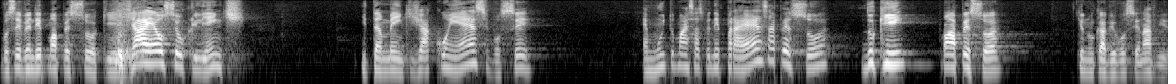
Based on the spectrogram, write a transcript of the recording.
você vender para uma pessoa que já é o seu cliente e também que já conhece você é muito mais fácil vender para essa pessoa do que para uma pessoa que nunca viu você na vida.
